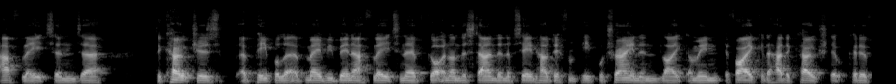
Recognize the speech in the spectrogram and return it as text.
athletes and. Uh, the coaches are people that have maybe been athletes and they've got an understanding of seeing how different people train. And like, I mean, if I could have had a coach that could have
